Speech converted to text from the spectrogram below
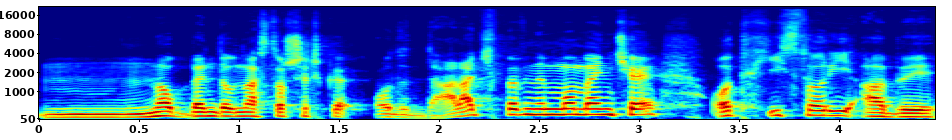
mm, no, będą nas troszeczkę oddalać w pewnym momencie od historii, aby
